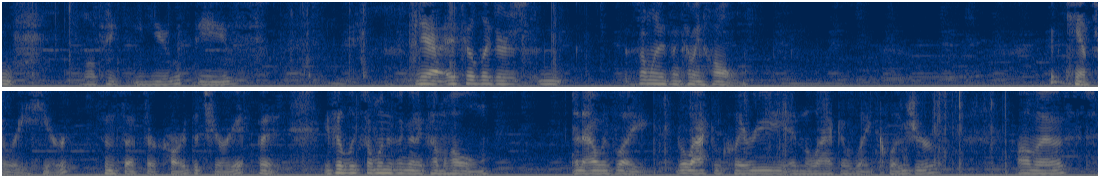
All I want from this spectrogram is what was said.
Oof. I'll take you with these. Yeah, it feels like there's someone isn't coming home. Could Cancer right here since that's their card, the chariot, but it feels like someone isn't going to come home. And I was like, the lack of clarity and the lack of like closure almost.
